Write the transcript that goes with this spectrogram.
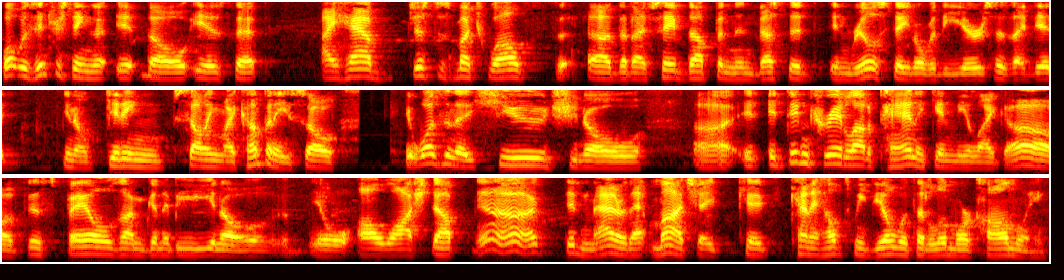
What was interesting, uh, it, though, is that I have just as much wealth uh, that I've saved up and invested in real estate over the years as I did, you know, getting selling my company. So it wasn't a huge, you know, uh, it, it didn't create a lot of panic in me, like, oh, if this fails, I'm going to be, you know, you know, all washed up. Yeah, it didn't matter that much. It, it kind of helped me deal with it a little more calmly.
